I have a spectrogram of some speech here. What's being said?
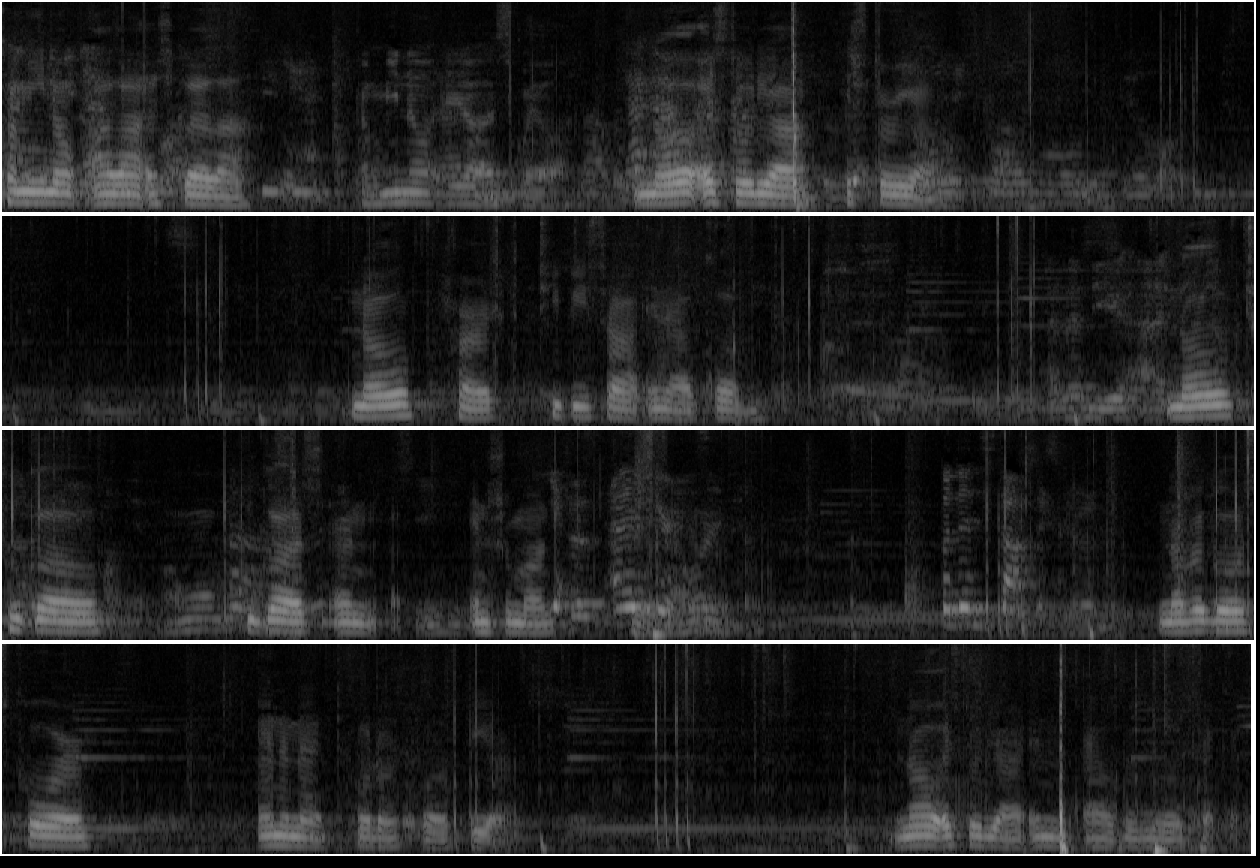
camino a la escuela. Camino a la escuela. No estudia historia. No participa en el club. No toco jugas en instrumento. Yes, I didn't hear it. But then stop there. Navegos por internet todos los días. No estudia en la biblioteca.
